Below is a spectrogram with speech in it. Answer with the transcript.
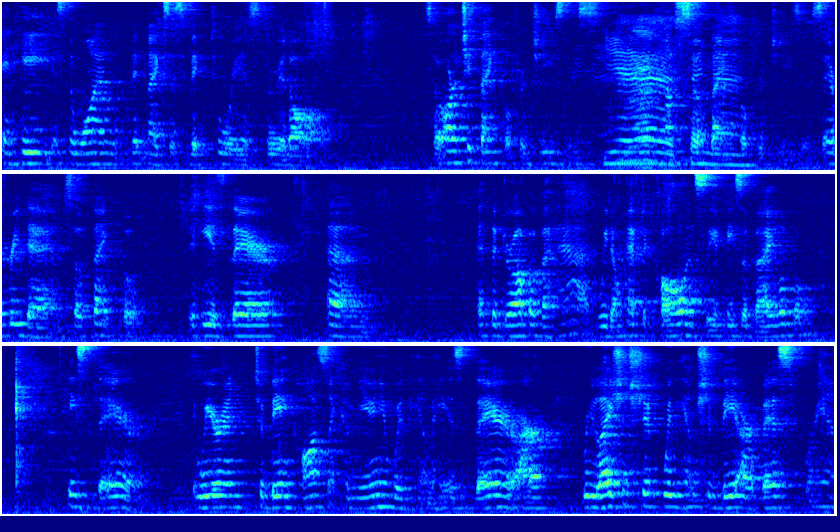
and He is the one that makes us victorious through it all. So, aren't you thankful for Jesus? Yes, I'm so Amen. thankful for Jesus every day. I'm so thankful that He is there um, at the drop of a hat. We don't have to call and see if He's available. He's there. We are in, to be in constant communion with Him. He is there. Our relationship with Him should be our best friend.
